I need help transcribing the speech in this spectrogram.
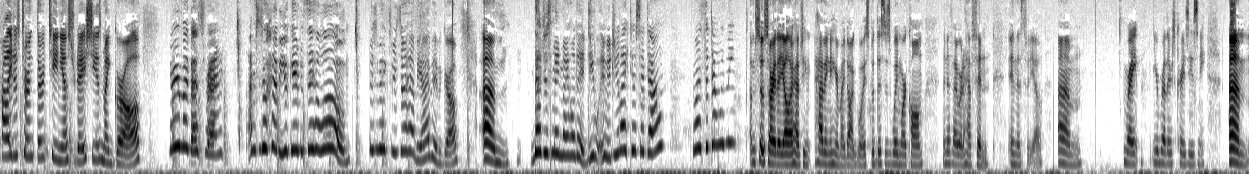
Holly just turned 13 yesterday. She is my girl. You're my best friend. I'm so happy you came to say hello. This makes me so happy. Hi, baby girl. Um, that just made my whole day. Do you, would you like to sit down? You want to sit down with me? I'm so sorry that y'all are having having to hear my dog voice, but this is way more calm than if I were to have Finn in this video. Um, Right. Your brother's crazy, isn't he? Um,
